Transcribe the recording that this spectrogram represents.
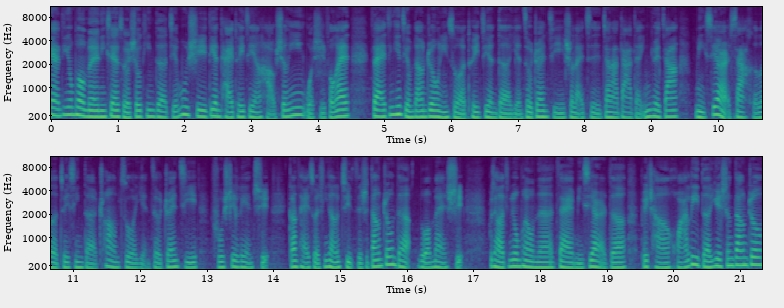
亲爱的听众朋友们，您现在所收听的节目是电台推荐好声音，我是冯安。在今天节目当中，您所推荐的演奏专辑是来自加拿大的音乐家米歇尔·夏荷勒最新的创作演奏专辑《浮世恋曲》。刚才所欣赏的曲子是当中的罗曼史。不晓得听众朋友呢，在米歇尔的非常华丽的乐声当中，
